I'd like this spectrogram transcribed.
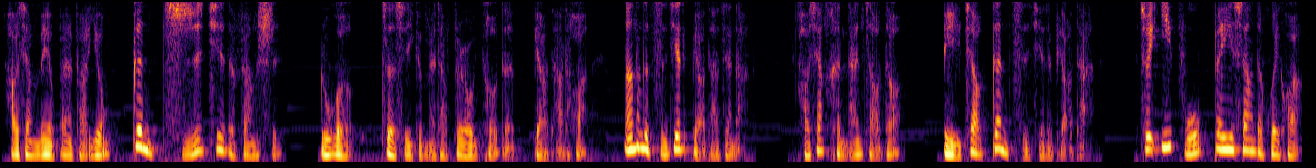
好像没有办法用更直接的方式。如果这是一个 metaphorical 的表达的话，那那个直接的表达在哪？好像很难找到比较更直接的表达。所以一幅悲伤的绘画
